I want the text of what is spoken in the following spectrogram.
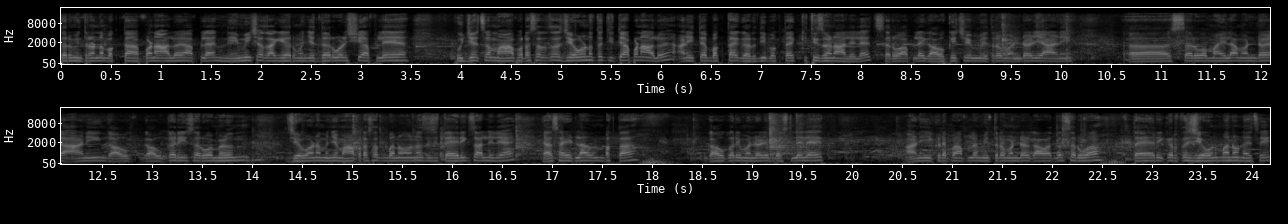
तर मित्रांनो बघता आपण आलो आहे आपल्या नेहमीच्या जागेवर म्हणजे दरवर्षी आपले पूजेचं महाप्रसादाचं जेवण होतं तिथे आपण आलो आहे आणि ते बघताय गर्दी बघताय किती जण आलेले आहेत. सर्व आपले गावकीचे मित्रमंडळी आणि सर्व महिला मंडळ आणि गाव गावकरी सर्व मिळून जेवण म्हणजे महाप्रसाद बनवण्याची तयारी चाललेली आहे या साईडला आपण बघता गावकरी मंडळी बसलेले आहेत आणि इकडे पण आपलं मित्रमंडळ गावातलं सर्व तयारी करतं जेवण बनवण्याचे.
